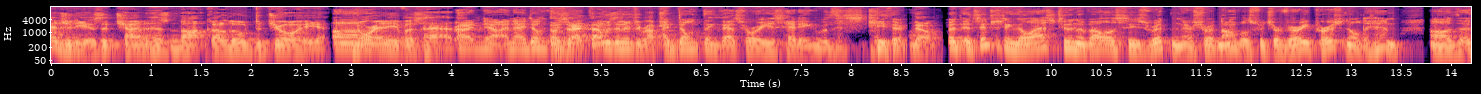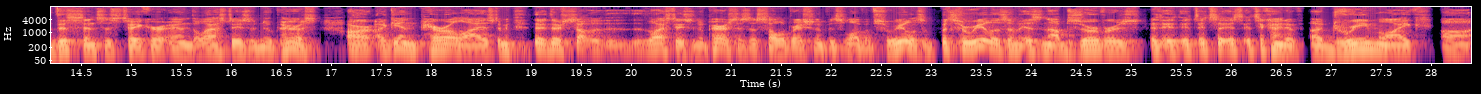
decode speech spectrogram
tragedy is that China has not got a ode to joy uh, nor any of us have. Right, no, and I don't think sorry, that, that, was an interruption. I don't think that's where he's heading with this either. No. But it's interesting, the last two novellas he's written, they're short novels, which are very personal to him. Uh, the, this Census Taker and The Last Days of New Paris are, again, paralyzed. I mean, they're, they're so, The Last Days of New Paris is a celebration of his love of surrealism, but surrealism is an observer's, it, it, it's, a, it's, it's, a kind of a dreamlike, uh,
